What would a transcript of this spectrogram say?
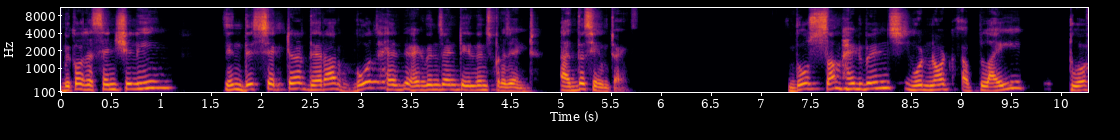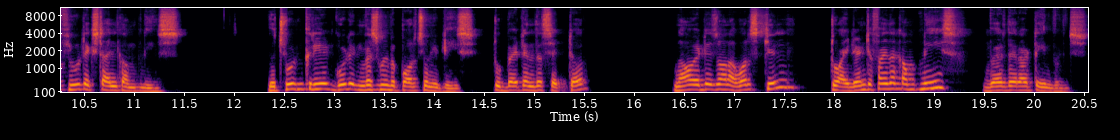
Because essentially, in this sector, there are both headwinds and tailwinds present at the same time though some headwinds would not apply to a few textile companies, which would create good investment opportunities to bet in the sector. Now it is on our skill to identify the companies where there are tailwinds.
